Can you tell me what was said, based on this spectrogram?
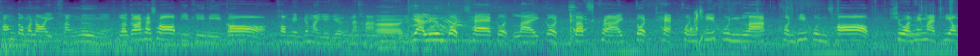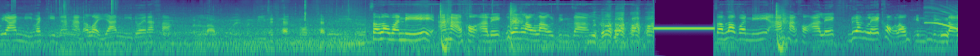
ช่องกมนอีกครั้งหนึ่ง แล้วก็ถ้าชอบ EP นี้ก็คอมเมนต์กันมาเยอะๆนะคะ อ่าอย่าลืมกดแชร์กดไลค์กด subscribe กดแท็กคนที่คุณรัก คนที่คุณชอบ ชวนให้มาเที่ยวย่านนี้มากินอาหารอร่อยย่านนี้ด้วยนะคะมันล้ำเว้ยมันมีให้แท็กโน่นแท็กนี้เลย สำหรับวันนี้อาหารของอาเล็กเรื่องเราเราๆจริงจัง สำหรับวันนี้อาหารของอาเล็ก เรื่องเล็กของเรากินจริงจัง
